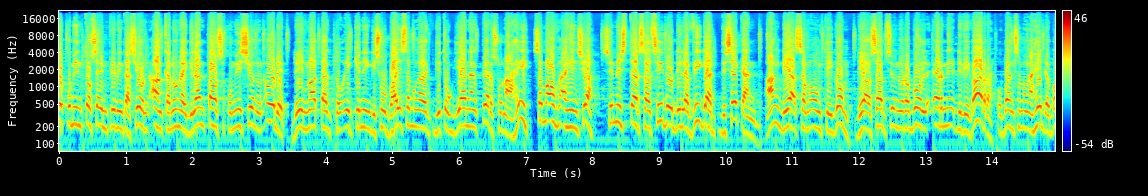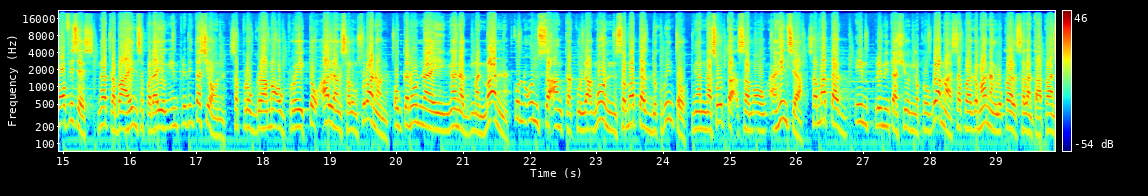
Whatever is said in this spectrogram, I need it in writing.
Mga dokumento sa implementasyon ang kanunay gilantaw sa Commission on Audit din matag tuig kining gisubay sa mga gitugyanang personahe sa maong ahensya si Mr. Salcido de la Viga II ang diha sa maong tigom diha usab si Honorable Ernie de Vivar uban sa mga head of offices nga kabahin sa padayong implementasyon sa programa og proyekto alang sa lungsuranon og kanunay nga nagmanman kung unsa ang kakulangon sa matag dokumento nga nasuta sa maong ahensya sa matag implementasyon nga programa sa pagamhanang lokal sa lantapan.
